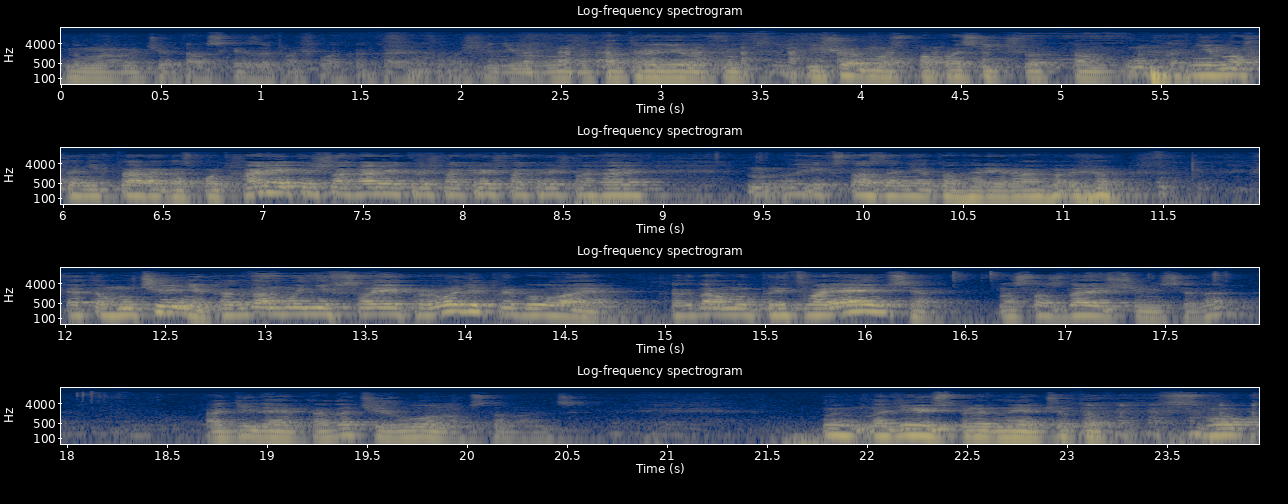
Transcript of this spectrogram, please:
Думаю, ну что-то аскеза пошла какая-то, вообще невозможно контролировать. Ну, еще может попросить что-то там, ну, немножко нектара, Господь. Харе Кришна, Харе Кришна, Кришна, Кришна, Харе. Ну, экстаза нету, Харе Рама. Это мучение, когда мы не в своей природе пребываем, когда мы притворяемся наслаждающимися, да, отделяем, тогда тяжело нам становится. Ну, надеюсь, преданные, что-то смог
